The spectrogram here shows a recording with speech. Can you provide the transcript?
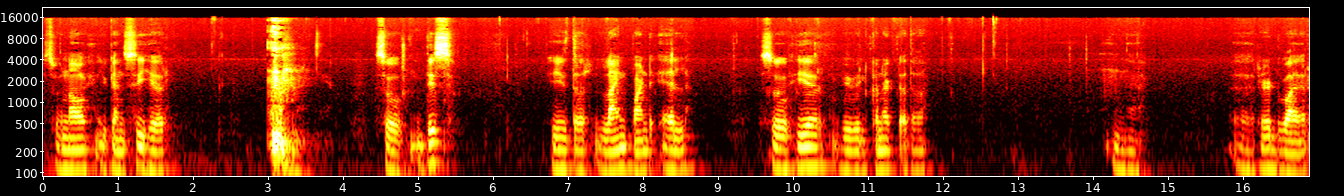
So now you can see here. So this is the line point L. So here we will connect the uh, red wire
